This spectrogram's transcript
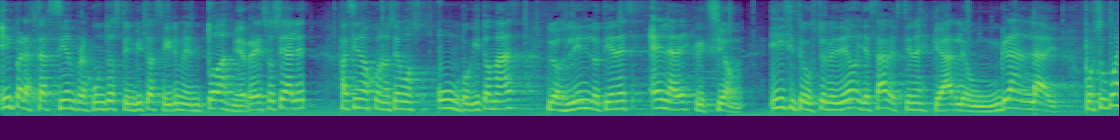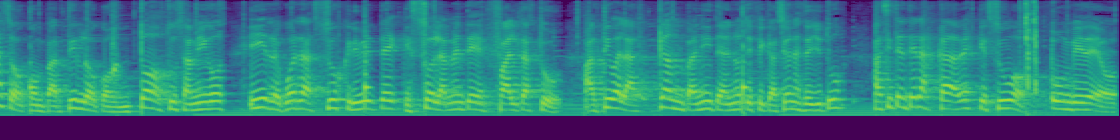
Y para estar siempre juntos te invito a seguirme en todas mis redes sociales, así nos conocemos un poquito más, los links lo tienes en la descripción. Y si te gustó el video, ya sabes, tienes que darle un gran like. Por supuesto, compartirlo con todos tus amigos y recuerda suscribirte que solamente faltas tú. Activa la campanita de notificaciones de YouTube, así te enteras cada vez que subo un video.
